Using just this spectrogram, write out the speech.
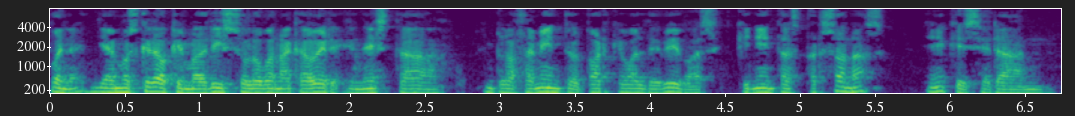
Bueno, ya hemos creado que en Madrid solo van a caber en este emplazamiento del Parque Valdebebas 500 personas ¿eh? que serán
